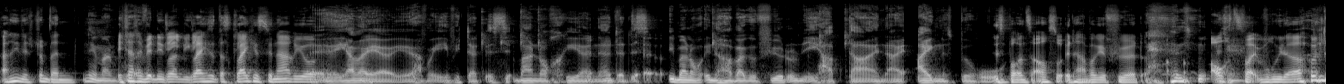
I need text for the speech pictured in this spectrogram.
Ach nee, das stimmt. Dann, Nee, mein ich dachte, wir hätten die, gleiche, das gleiche Szenario. Äh, Ja, aber ja, ja, aber das ist immer noch hier, ne? Das ist immer noch Inhaber geführt und ich hab da ein ei- eigenes Büro. Ist bei uns auch so Inhaber geführt. auch zwei Brüder. Und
